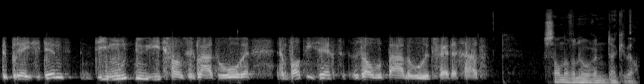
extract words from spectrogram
De president die moet nu iets van zich laten horen. En wat hij zegt zal bepalen hoe het verder gaat. Sander van Horen, dankjewel.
